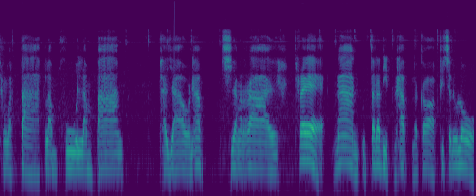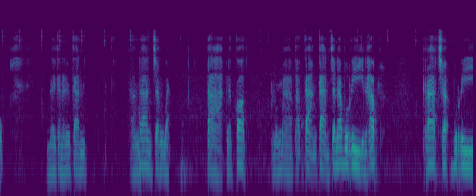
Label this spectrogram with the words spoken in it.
จังหวัดตากลำพูนลำปางพะเยานะครับ เชียงราย แพร่ น่าน อุตรดิตถ์นะครับ แล้วก็พิษณุโลก ในขณะเดียวกันทางด้านจังหวัดตาก แล้วก็ลงมาภาคกลางกาญจนบุรีนะครับ ราชบุรี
